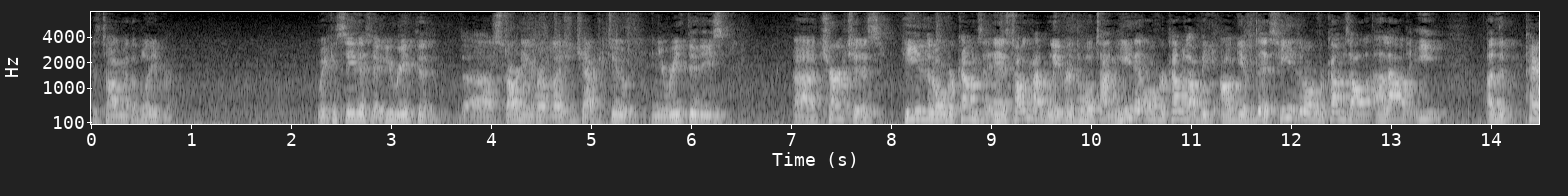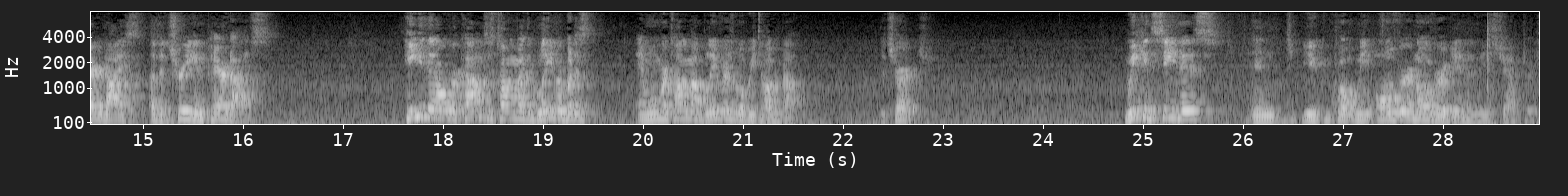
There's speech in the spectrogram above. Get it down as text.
is talking about the believer. We can see this if you read through uh, starting in Revelation chapter 2 and you read through these uh, churches, he that overcomes, and it's talking about believers the whole time. He that overcomes, I'll be, I'll give this. He that overcomes, I'll allow to eat of the paradise, of the tree in paradise. He that overcomes is talking about the believer, but it's, and when we're talking about believers, what are we talking about? The church. We can see this, and you can quote me over and over again in these chapters.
